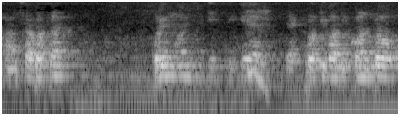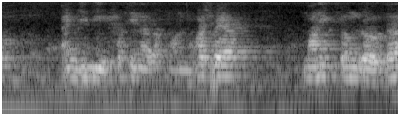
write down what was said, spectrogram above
খান সাহেব আছেন। করিমগঞ্জ ডিস্ট্রিক্টের এক প্রতিবাদী কণ্ঠ আইনজীবী হাসিনা রহমান মহাশয়া, মানিক চন্দ্র দা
